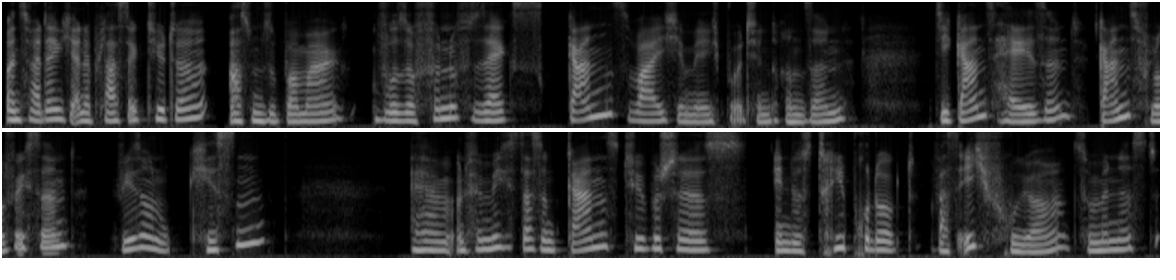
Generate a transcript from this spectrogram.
Und zwar denke ich an eine Plastiktüte aus dem Supermarkt, wo so fünf, sechs ganz weiche Milchbrötchen drin sind, die ganz hell sind, ganz fluffig sind, wie so ein Kissen. Ähm, und für mich ist das ein ganz typisches Industrieprodukt, was ich früher zumindest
